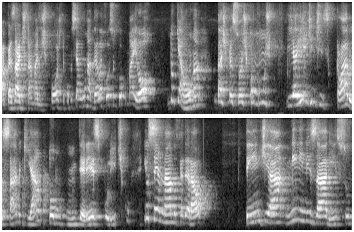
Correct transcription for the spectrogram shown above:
apesar de estar mais exposta, como se a honra dela fosse um pouco maior do que a honra das pessoas comuns. E aí a gente, claro, sabe que há todo um interesse político e o Senado Federal tende a minimizar isso.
